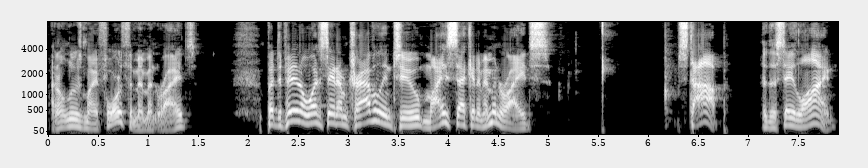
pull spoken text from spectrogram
I don't lose my Fourth Amendment rights. But depending on what state I'm traveling to, my Second Amendment rights stop at the state line.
